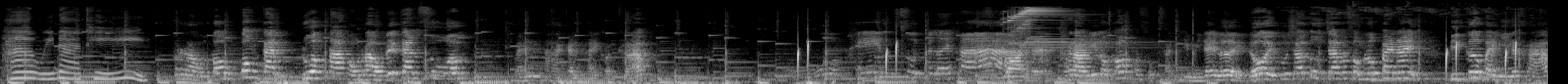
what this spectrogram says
5 วินาที เราต้องป้องกันดวงตาของเราด้วยการสวมแว่นตากันภัยก่อนครับ เลยค่ะว่านะคราวนี้เราก็ผสมสารเคมีได้เลย โดยครูเช้าตู่จะผสมลงไปในบีเกอร์ใบนี้นะครับ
